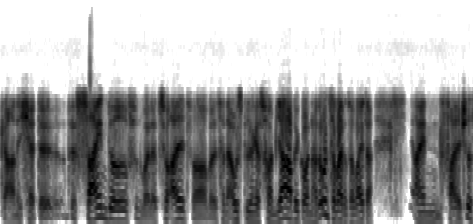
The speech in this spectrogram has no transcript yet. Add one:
gar nicht hätte das sein dürfen, weil er zu alt war, weil seine Ausbildung erst vor einem Jahr begonnen hat und so weiter und so weiter. Ein falsches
